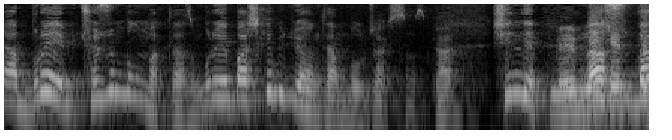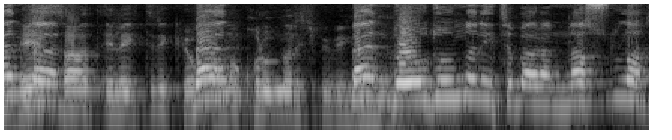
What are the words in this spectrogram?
ya buraya bir çözüm bulmak lazım. Buraya başka bir yöntem bulacaksınız. Ya, Şimdi Memlekette nasıl ben 5 de saat elektrik yok ben- ama kurumlar hiçbir bilgi ben vermiyor. doğduğumdan itibaren Nasrullah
